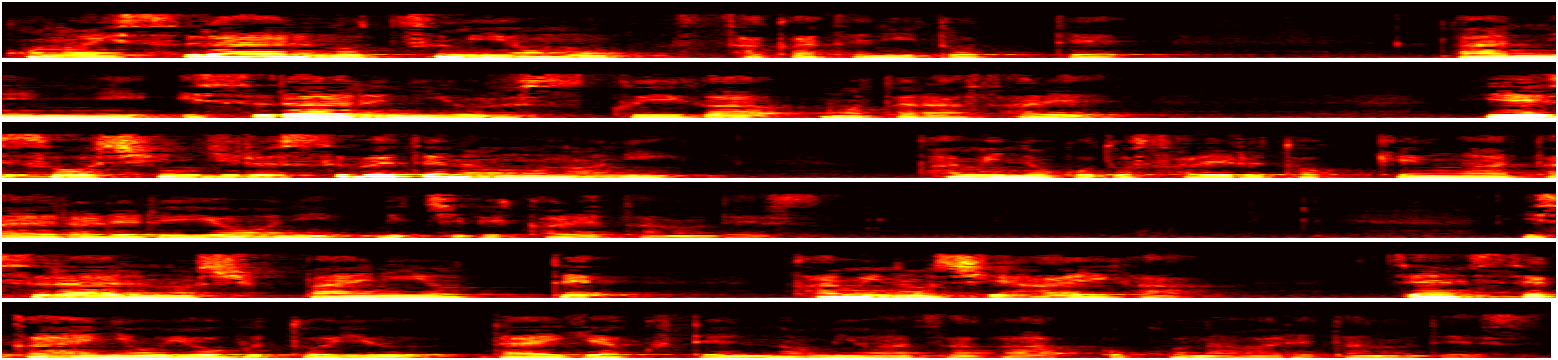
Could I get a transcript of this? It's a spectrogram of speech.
このイスラエルの罪をも逆手にとって万人にイスラエルによる救いがもたらされ、イエスを信じるすべての者に神の子とされる特権が与えられるように導かれたのです。イスラエルの失敗によって神の支配が全世界に及ぶという大逆転の見業が行われたのです。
